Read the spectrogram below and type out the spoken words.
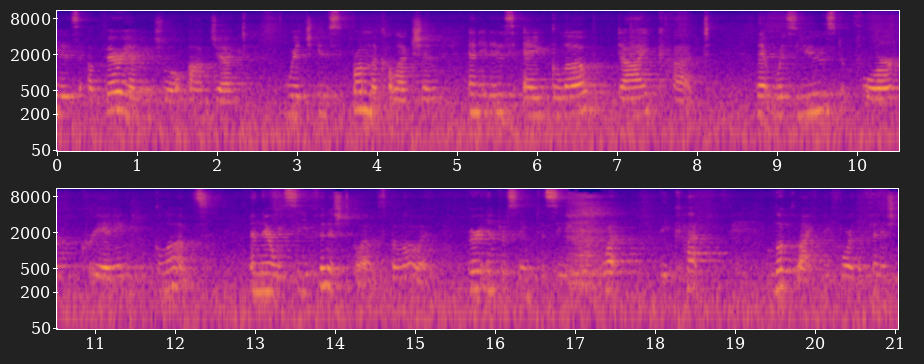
is a very unusual object, which is from the collection, and it is a glove die cut that was used for creating gloves. And there we see finished gloves below it. Very interesting to see what the cut looked like before the finished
